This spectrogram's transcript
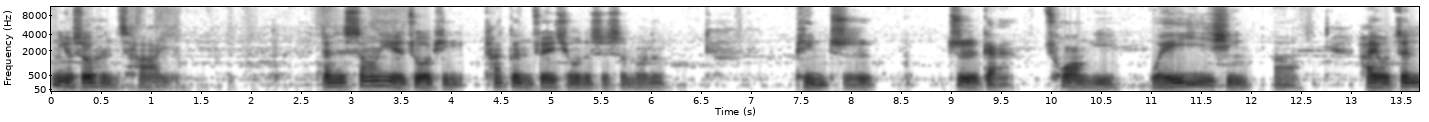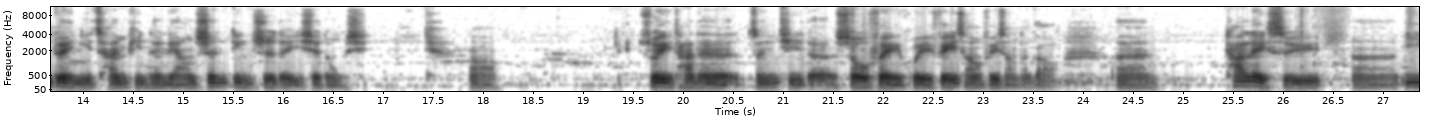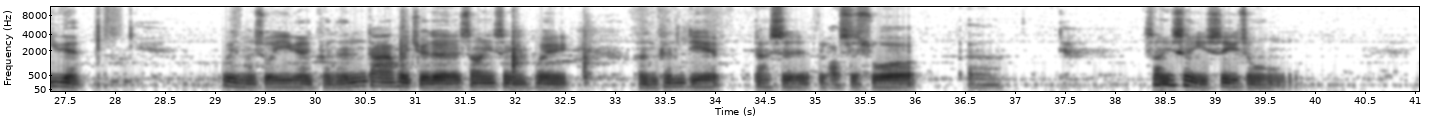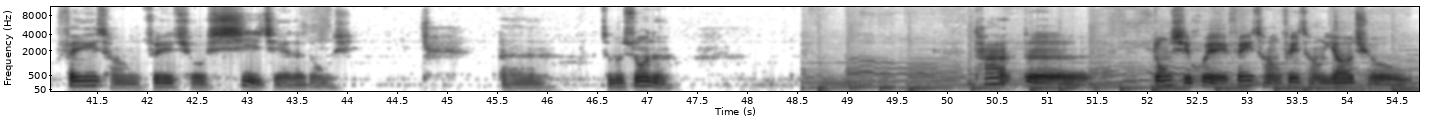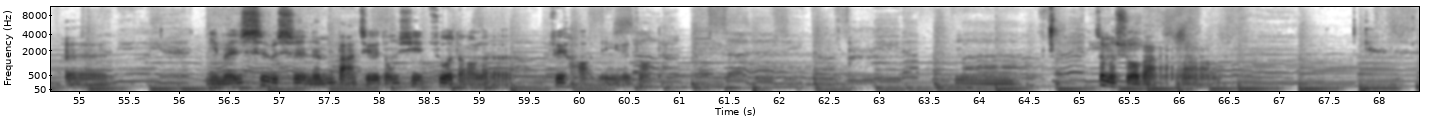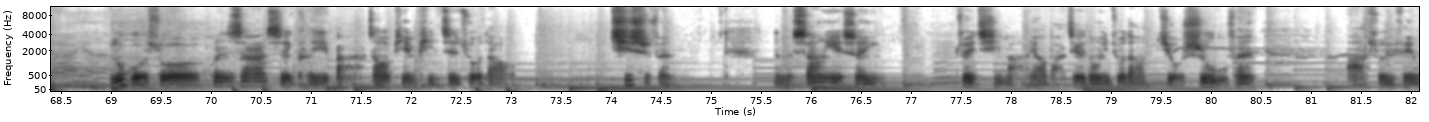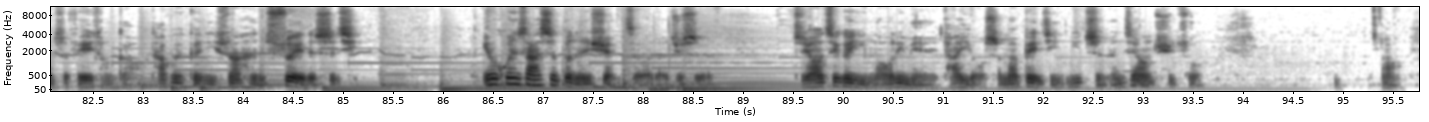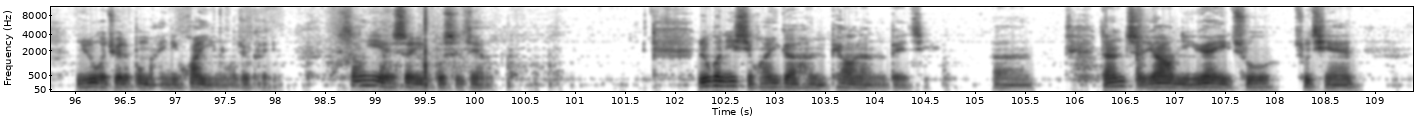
你有时候很诧异，但是商业作品它更追求的是什么呢？品质、质感、创意、唯一性啊，还有针对你产品的量身定制的一些东西。啊，所以它的整体的收费会非常非常的高，嗯，它类似于呃医院。为什么说医院？可能大家会觉得商业摄影会很坑爹，但是老实说，呃，商业摄影是一种非常追求细节的东西。呃，怎么说呢？他的东西会非常非常要求，呃，你们是不是能把这个东西做到了最好的一个状态？嗯，这么说吧，啊，如果说婚纱是可以把照片品质做到七十分，那么商业摄影。最起码要把这个东西做到九十五分，啊，所以费用是非常高，他会跟你算很碎的事情。因为婚纱是不能选择的，就是只要这个影楼里面它有什么背景，你只能这样去做。啊，你如果觉得不满意，你换影楼就可以。商业摄影不是这样。如果你喜欢一个很漂亮的背景，呃，但只要你愿意出出钱，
